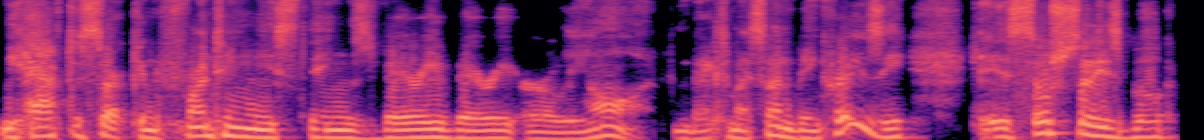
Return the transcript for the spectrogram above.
we have to start confronting these things very very early on. Back to my son being crazy his social studies book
